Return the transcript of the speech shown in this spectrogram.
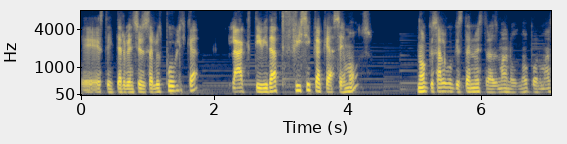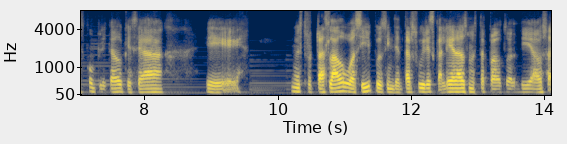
eh, esta intervención de salud pública. La actividad física que hacemos, ¿no? Que es algo que está en nuestras manos, ¿no? Por más complicado que sea eh, nuestro traslado o así, pues intentar subir escaleras, no estar parado todo el día, o sea,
